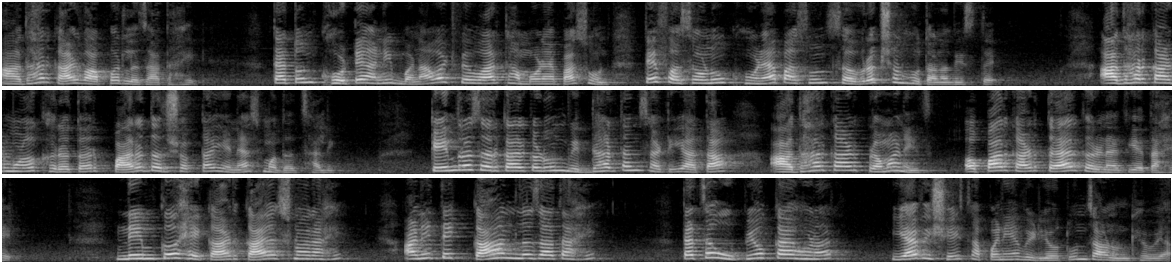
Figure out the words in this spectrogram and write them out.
आधार कार्ड वापरलं जात आहे. त्यातून खोटे आणि बनावट व्यवहार थांबवण्यापासून ते फसवणूक होण्यापासून संरक्षण होताना दिसते आधार कार्डमुळं खरं तर पारदर्शकता येण्यास मदत झाली. केंद्र सरकारकडून विद्यार्थ्यांसाठी आता आधार कार्ड प्रमाणेच अपार कार्ड तयार करण्यात येत आहे. नेमकं हे कार्ड काय असणार आहे आणि ते का आणलं जात आहे? त्याचा उपयोग काय होणार? याविषयीच आपण या व्हिडिओतून जाणून घेऊया.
